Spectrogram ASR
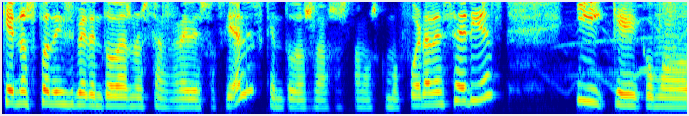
que nos podéis ver en todas nuestras redes sociales, que en todos lados estamos como fuera de series, y que como...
